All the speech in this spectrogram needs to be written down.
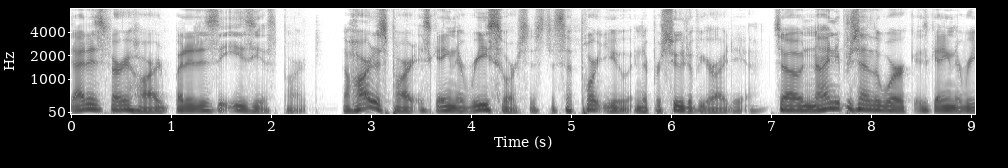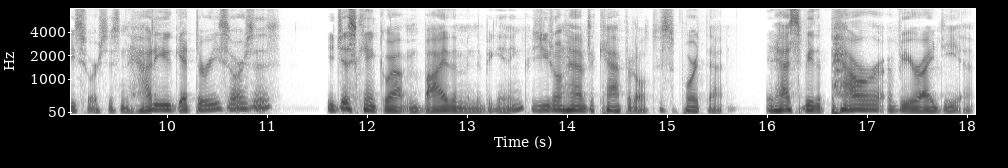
That is very hard, but it is the easiest part. The hardest part is getting the resources to support you in the pursuit of your idea. So 90% of the work is getting the resources. And how do you get the resources? You just can't go out and buy them in the beginning because you don't have the capital to support that. It has to be the power of your idea.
